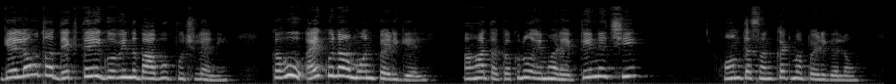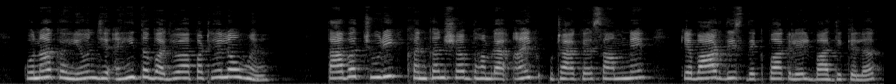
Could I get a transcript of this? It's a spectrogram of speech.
गेलहुँ तऽ देखते ही गोविंद बाबू पुछलनि, कहू आइ कोना मोन पड़ि गेल? अहाँ तऽ कखनो एम्हर अबिते नहि छी। हम तऽ संकट में पड़ि गेलहुँ कोना कहियोन जे अहीं तऽ बजवा पठेलहुँ हैं। ताबत चूड़ीक खनखन शब्द हमरा आंखि उठा के सामने केबाड़ दिस देखबाक लेल बाध्य केलक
